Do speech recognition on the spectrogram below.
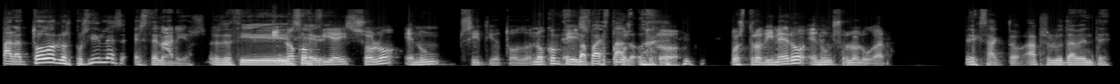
para todos los posibles escenarios. Es decir, y no confiéis solo en un sitio todo. No confiéis vuestro, vuestro dinero en un solo lugar. Exacto, absolutamente.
